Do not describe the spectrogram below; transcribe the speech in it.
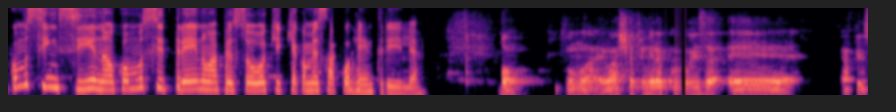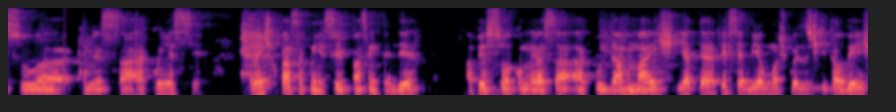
como se ensina como se treina uma pessoa que quer começar a correr em trilha? Bom, vamos lá. Eu acho que a primeira coisa é a pessoa começar a conhecer. Quando a gente passa a conhecer, passa a entender, a pessoa começa a cuidar mais e até perceber algumas coisas que talvez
